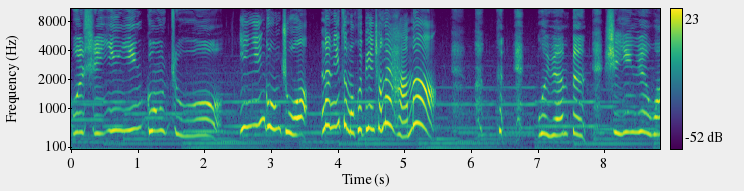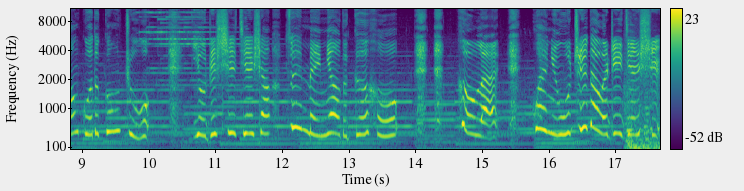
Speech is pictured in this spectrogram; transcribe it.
我是茵茵公主。茵茵公主，那你怎么会变成癞蛤蟆？我原本是音乐王国的公主，有着世界上最美妙的歌喉。后来，坏女巫知道了这件事，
